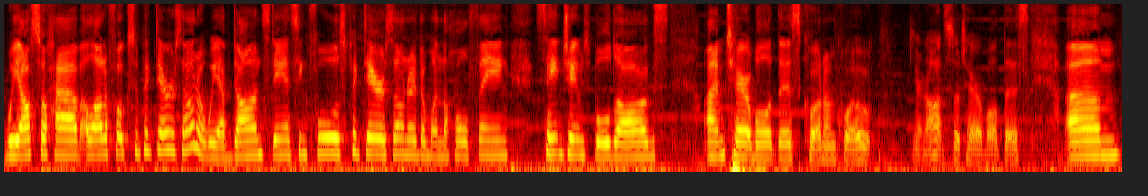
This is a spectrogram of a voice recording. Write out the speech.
we also have a lot of folks who picked Arizona. We have Don's Dancing Fools picked Arizona to win the whole thing. St. James Bulldogs. I'm terrible at this, quote unquote. You're not so terrible at this. Um,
